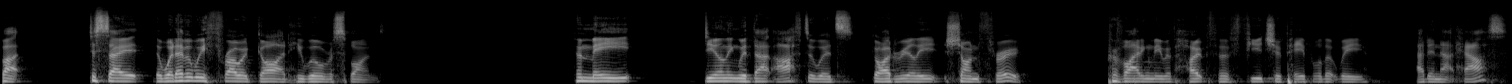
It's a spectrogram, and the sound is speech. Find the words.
but to say that whatever we throw at God, he will respond. For me, dealing with that afterwards, God really shone through, providing me with hope for future people that we had in that house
